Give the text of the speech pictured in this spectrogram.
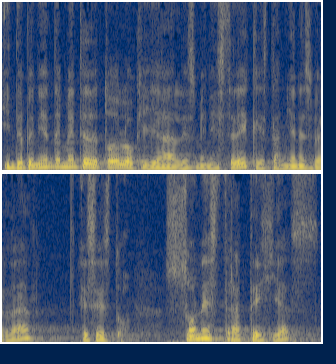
Independientemente de todo lo que ya les ministré, que también es verdad, es esto. Son estrategias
